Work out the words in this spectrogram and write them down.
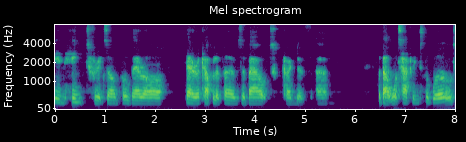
In Heat, for example, there are there are a couple of poems about kind of um, about what's happening to the world.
